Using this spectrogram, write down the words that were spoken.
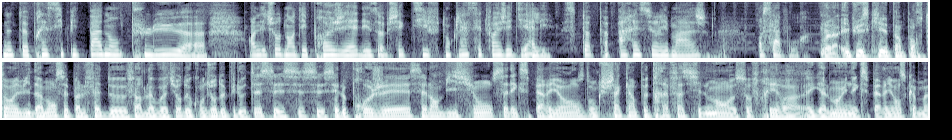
ne te précipite pas non plus. euh, on est toujours dans des projets, des objectifs. Donc là, cette fois, j'ai dit, allez, stop, arrêt sur image, on savoure. Voilà. Et puis ce qui est important, évidemment, c'est pas le fait de faire de la voiture, de conduire, de piloter, c'est- c'est c'est- c'est le projet, c'est l'ambition, c'est l'expérience. Donc chacun peut très facilement euh, s'offrir euh, également une expérience comme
